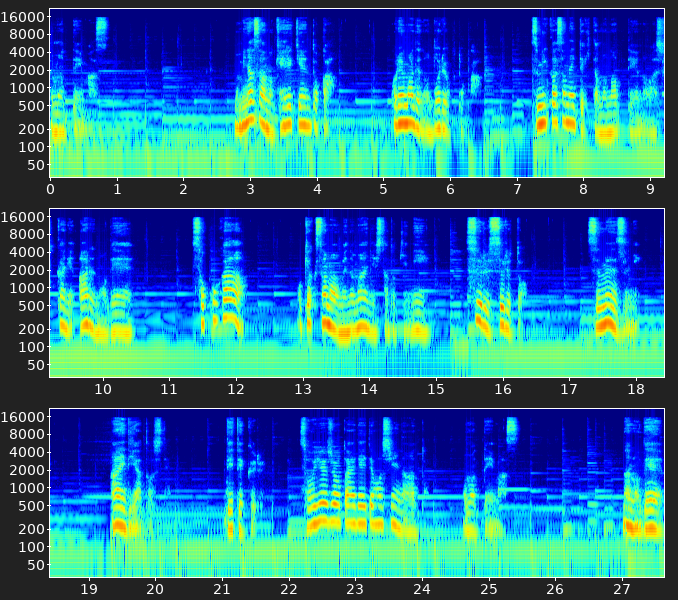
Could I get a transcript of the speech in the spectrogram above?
思っています。もう皆さんの経験とかこれまでの努力とか積み重ねてきたものっていうのはしっかりあるのでそこがお客様を目の前にした時にスルスルとスムーズにアイディアとして出てくる。そういう状態でいてほしいなと思っています。なので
